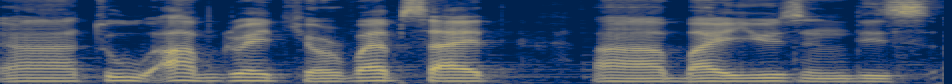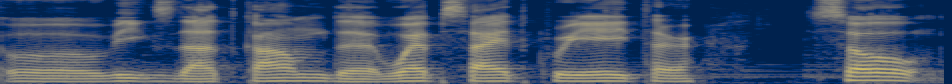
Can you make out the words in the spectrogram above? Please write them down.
uh, to upgrade your website uh, by using this uh, Wix.com, the website creator. So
